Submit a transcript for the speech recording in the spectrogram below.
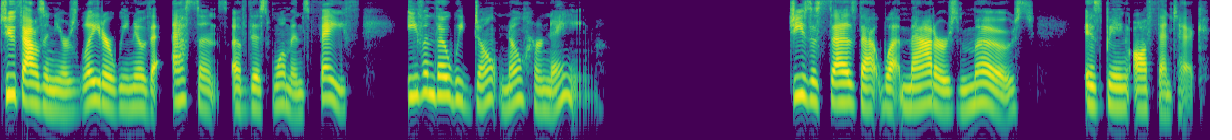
2,000 years later, we know the essence of this woman's faith, even though we don't know her name. Jesus says that what matters most is being authentic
